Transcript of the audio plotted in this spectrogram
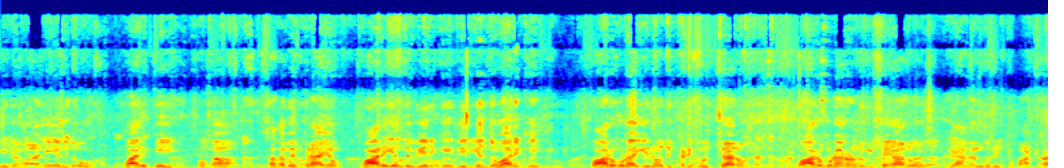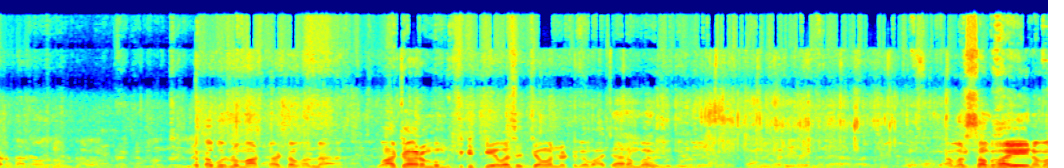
యజమాని ఎందు వారికి ఒక సదభిప్రాయం వారి ఎందు వీరికి వీరి ఎందు వారికి. వారు కూడా ఈరోజు ఇక్కడికి వచ్చారు. వారు కూడా రెండు విషయాలు యాగం గురించి మాట్లాడతారు. కబుర్లు మాట్లాడడం వల్ల వాచారంభం మృతికిచ్చేవ సత్యం అన్నట్టుగా వాచారంభం నమస్సభాయే నమ.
